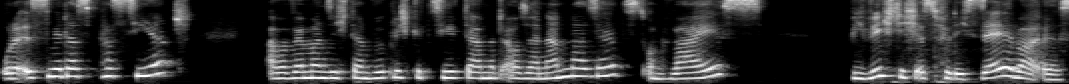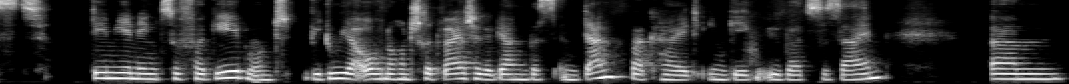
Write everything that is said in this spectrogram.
Oder ist mir das passiert? Aber wenn man sich dann wirklich gezielt damit auseinandersetzt und weiß, wie wichtig es für dich selber ist, demjenigen zu vergeben und wie du ja auch noch einen Schritt weiter gegangen bist, in Dankbarkeit ihm gegenüber zu sein, ähm,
